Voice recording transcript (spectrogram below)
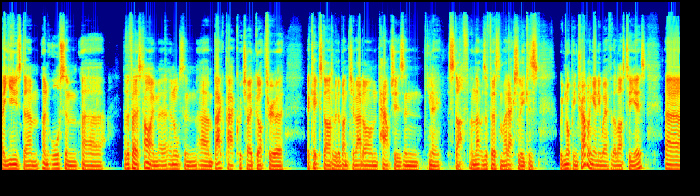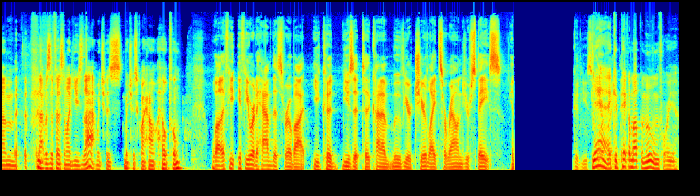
I used um, an awesome uh, for the first time uh, an awesome um, backpack which I'd got through a, a Kickstarter with a bunch of add-on pouches and you know stuff, and that was the first time I'd actually because we've not been traveling anywhere for the last two years. Um, that was the first time I'd used that, which was which was quite hel- helpful. Well, if you if you were to have this robot, you could use it to kind of move your CheerLights around your space. You know, good use. for Yeah, right it could there. pick them up and move them for you.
